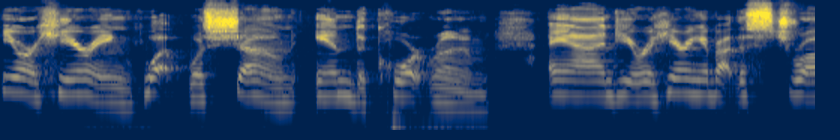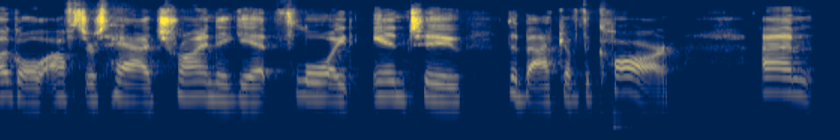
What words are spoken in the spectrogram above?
You are hearing what was shown in the courtroom, and you are hearing about the struggle officers had trying to get Floyd into the back of the car. Um,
